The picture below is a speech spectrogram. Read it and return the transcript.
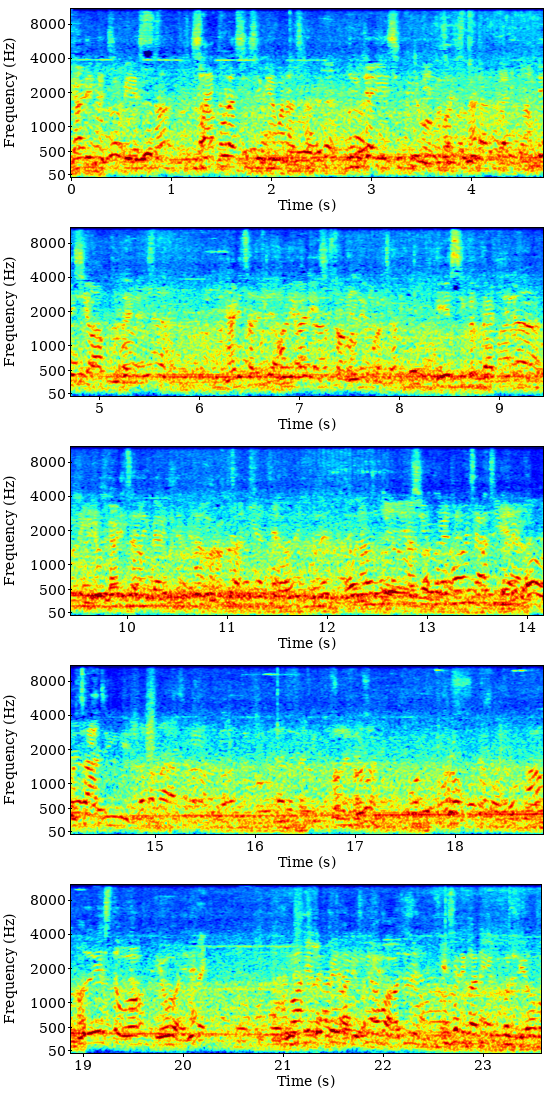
गाडीमा जिपिएस छ सातवटा सिसी क्यामेरा छ दुईवटा एसी फिट भएको छ यसमा एसी अफ हुँदैन। गाडी चल्ने अनिवार्य एसी चलाउनै पर्छ एसीको ब्याट्री यो गाडी हजुर यस्तो हो यो होइन अब हजुर यसरी गर्ने खोलियो अब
